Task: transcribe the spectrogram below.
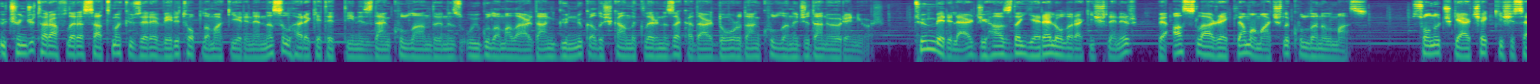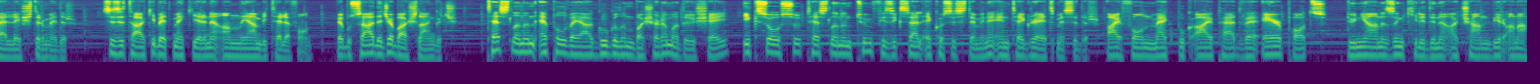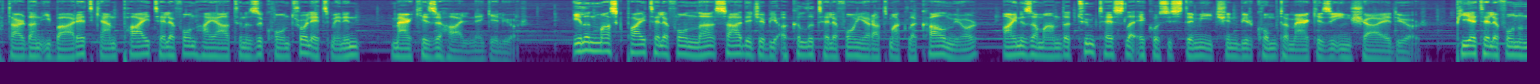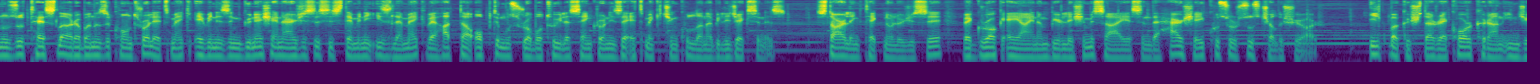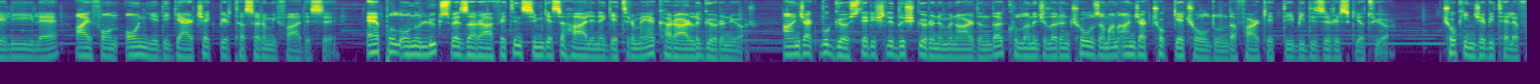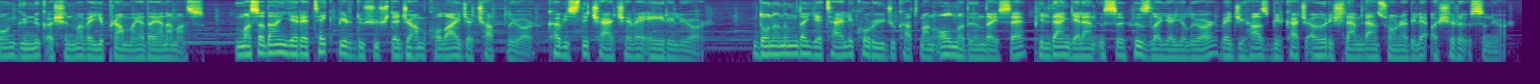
Üçüncü taraflara satmak üzere veri toplamak yerine nasıl hareket ettiğinizden kullandığınız uygulamalardan günlük alışkanlıklarınıza kadar doğrudan kullanıcıdan öğreniyor. Tüm veriler cihazda yerel olarak işlenir ve asla reklam amaçlı kullanılmaz. Sonuç gerçek kişiselleştirmedir. Sizi takip etmek yerine anlayan bir telefon. Ve bu sadece başlangıç. Tesla'nın Apple veya Google'ın başaramadığı şey, XOS'u Tesla'nın tüm fiziksel ekosistemine entegre etmesidir. iPhone, MacBook, iPad ve AirPods, dünyanızın kilidini açan bir anahtardan ibaretken Pi telefon hayatınızı kontrol etmenin merkezi haline geliyor. Elon Musk Pi telefonla sadece bir akıllı telefon yaratmakla kalmıyor, aynı zamanda tüm Tesla ekosistemi için bir komuta merkezi inşa ediyor. Pi telefonunuzu, Tesla arabanızı kontrol etmek, evinizin güneş enerjisi sistemini izlemek ve hatta Optimus robotuyla senkronize etmek için kullanabileceksiniz. Starlink teknolojisi ve Grok AI'nın birleşimi sayesinde her şey kusursuz çalışıyor. İlk bakışta rekor kıran inceliğiyle iPhone 17 gerçek bir tasarım ifadesi. Apple onu lüks ve zarafetin simgesi haline getirmeye kararlı görünüyor. Ancak bu gösterişli dış görünümün ardında kullanıcıların çoğu zaman ancak çok geç olduğunda fark ettiği bir dizi risk yatıyor. Çok ince bir telefon günlük aşınma ve yıpranmaya dayanamaz. Masadan yere tek bir düşüşte cam kolayca çatlıyor, kavisli çerçeve eğriliyor. Donanımda yeterli koruyucu katman olmadığında ise pilden gelen ısı hızla yayılıyor ve cihaz birkaç ağır işlemden sonra bile aşırı ısınıyor.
